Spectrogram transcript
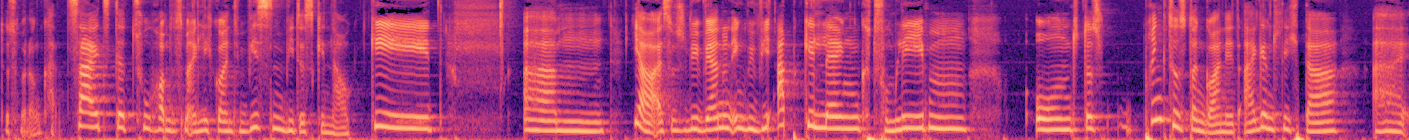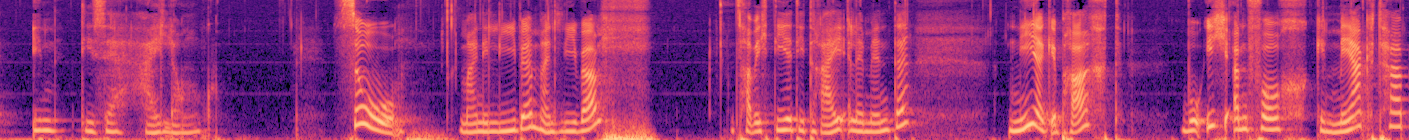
dass wir dann keine Zeit dazu haben, dass wir eigentlich gar nicht wissen, wie das genau geht. Ähm, ja, also wir werden dann irgendwie wie abgelenkt vom Leben und das bringt uns dann gar nicht eigentlich da äh, in diese Heilung. So, meine Liebe, mein Lieber, jetzt habe ich dir die drei Elemente näher gebracht, wo ich einfach gemerkt habe,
